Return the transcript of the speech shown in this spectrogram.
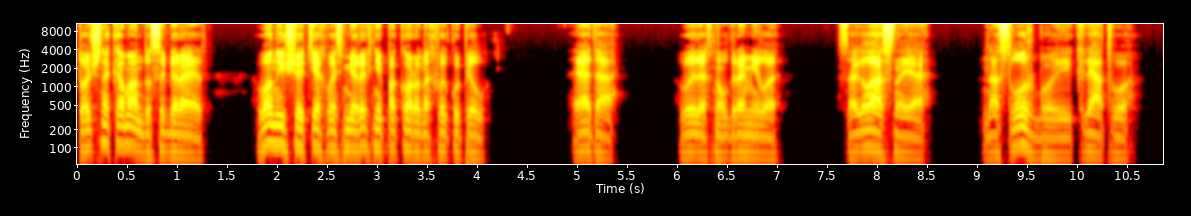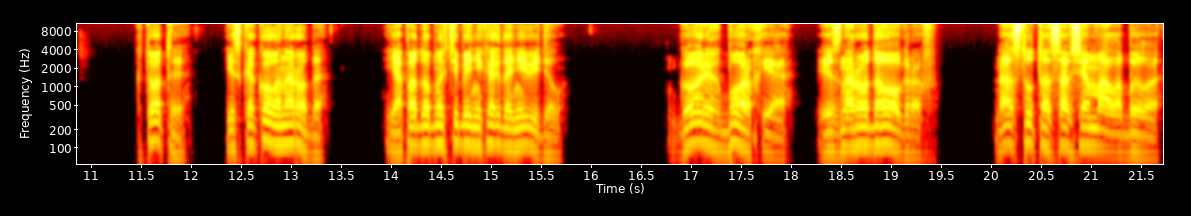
точно команду собирает. Вон еще тех восьмерых непокорных выкупил». «Это...» — выдохнул Громила. «Согласна я. На службу и клятву». «Кто ты? Из какого народа? Я подобных тебе никогда не видел». «Горих Борх я, из народа Огров. Нас тут-то совсем мало было.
